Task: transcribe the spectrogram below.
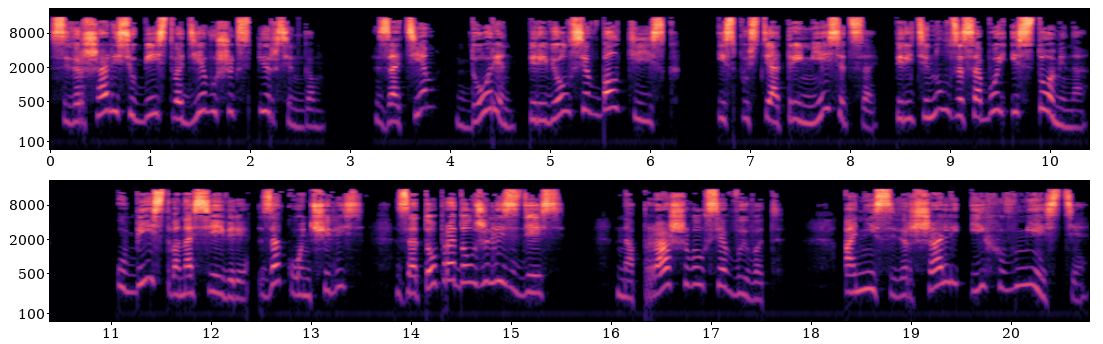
совершались убийства девушек с пирсингом. Затем Дорин перевелся в Балтийск и спустя три месяца перетянул за собой Истомина. Убийства на севере закончились, зато продолжились здесь. Напрашивался вывод. Они совершали их вместе.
